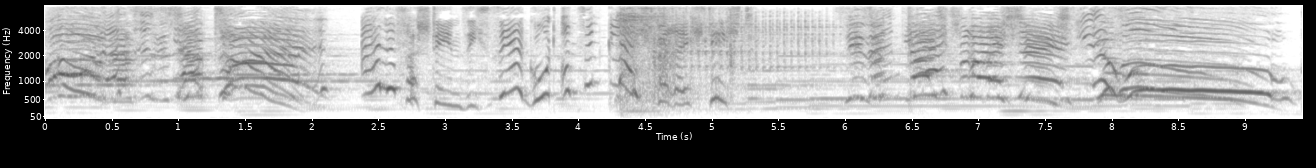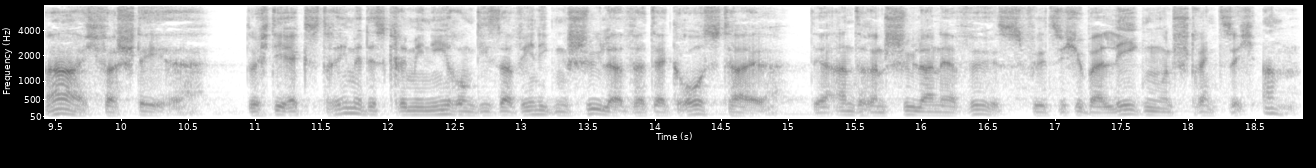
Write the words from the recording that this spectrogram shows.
Oh, das ist ja toll! Alle verstehen sich sehr gut und sind gleichberechtigt. Sie sind gleichberechtigt! Juhu! Ah, ich verstehe. Durch die extreme Diskriminierung dieser wenigen Schüler wird der Großteil der anderen Schüler nervös, fühlt sich überlegen und strengt sich an.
